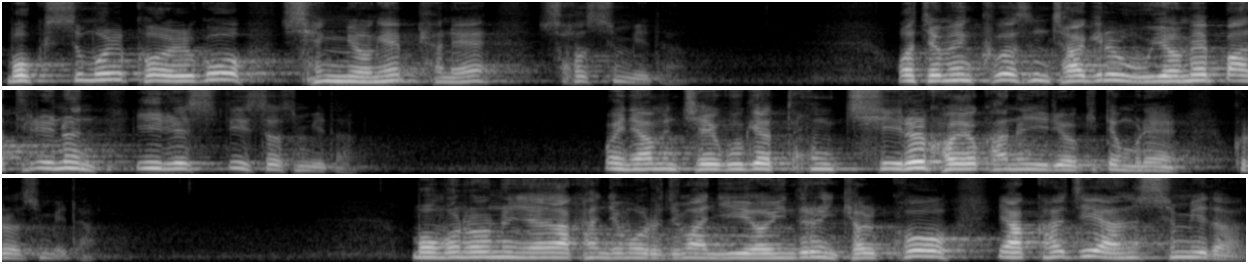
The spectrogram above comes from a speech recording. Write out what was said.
목숨을 걸고 생명의 편에 섰습니다. 어쩌면 그것은 자기를 위험에 빠뜨리는 일일 수도 있었습니다. 왜냐하면 제국의 통치를 거역하는 일이었기 때문에 그렇습니다. 몸으로는 연약한지 모르지만 이 여인들은 결코 약하지 않습니다.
